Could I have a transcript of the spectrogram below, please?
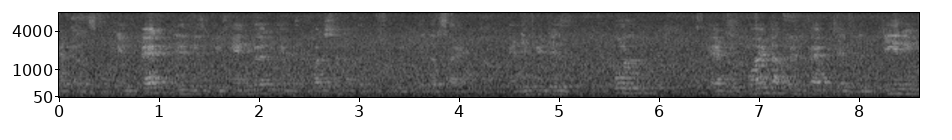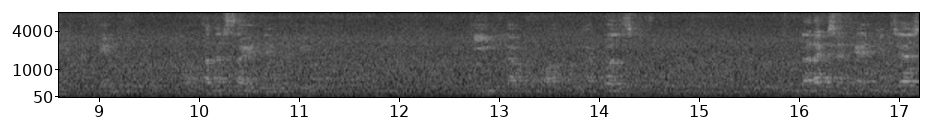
the impact, there will be angle and avulsion of the tissue with the other side. And if it is pull, at the point of impact, there will be tearing and other side there will be heat up or avulsion. Direction can be judged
